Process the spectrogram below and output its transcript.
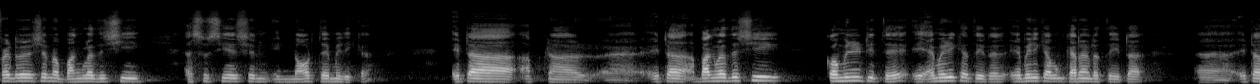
federation of Bangladeshi association in north America এটা আপনার, এটা বাংলাদেশি কমিউনিটিতে এই আমেরিকাতে এটা আমেরিকা এবং কানাডাতে এটা এটা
